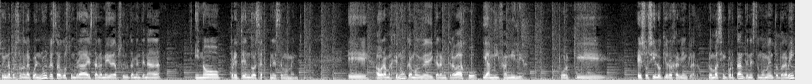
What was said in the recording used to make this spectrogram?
Soy una persona a la cual nunca he estado acostumbrada a estar al medio de absolutamente nada y no pretendo hacerlo en este momento. Eh, ahora más que nunca me voy a dedicar a mi trabajo y a mi familia, porque eso sí lo quiero dejar bien claro. Lo más importante en este momento para mí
